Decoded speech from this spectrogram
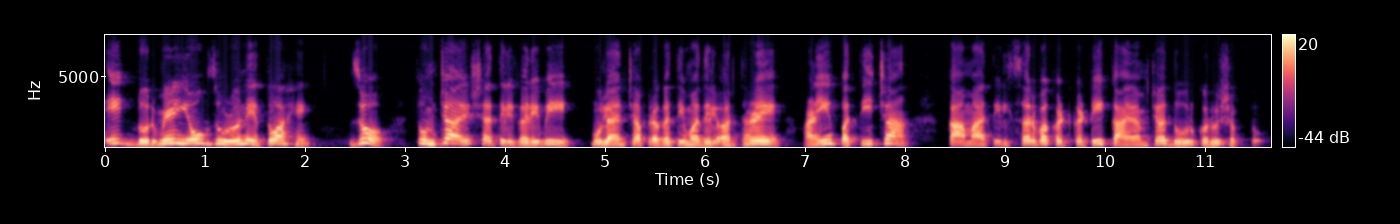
एक दुर्मिळ योग जुळून येतो आहे जो तुमच्या आयुष्यातील गरिबी मुलांच्या प्रगतीमधील अडथळे आणि पतीच्या कामातील सर्व कटकटी कायमच्या दूर करू शकतो.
